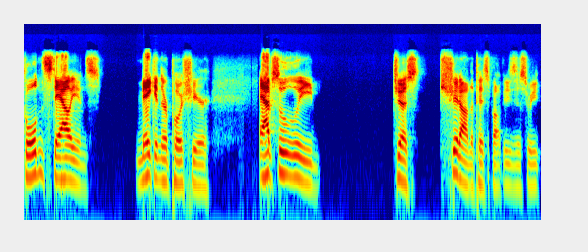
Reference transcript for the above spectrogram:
Golden Stallions making their push here. Absolutely just shit on the piss puppies this week.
